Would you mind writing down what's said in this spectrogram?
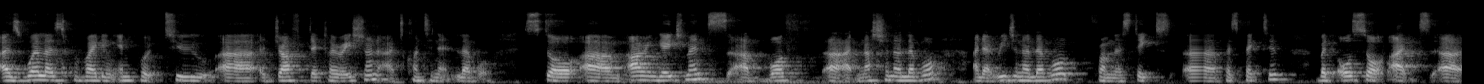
as well as providing input to uh, a draft declaration at continent level. So um, our engagements are both uh, at national level and at regional level from the state uh, perspective, but also at uh,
